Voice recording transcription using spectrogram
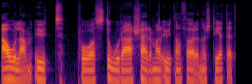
aulan ut på stora skärmar utanför universitetet.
